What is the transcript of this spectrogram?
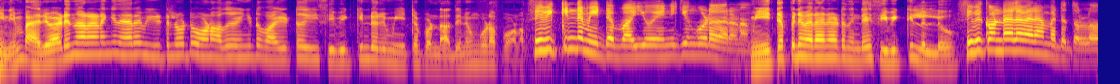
ഇനിയും പരിപാടി എന്ന് പറയുകയാണെങ്കിൽ നേരെ വീട്ടിലോട്ട് പോകണം അത് കഴിഞ്ഞിട്ട് വൈകിട്ട് ഈ സിവിക്കിന്റെ ഒരു മീറ്റപ്പ് ഉണ്ട്. അതിനും കൂടെ പോകണം സിവിക്കിന്റെ മീറ്റപ്പ് അയ്യോ എനിക്കും കൂടെ വരണം. മീറ്റപ്പിന് വരാനായിട്ട് നിന്റെ സിവിക്ക് ഇല്ലല്ലോ. സിവിക് കൊണ്ടാലേ വരാൻ പറ്റത്തുള്ളൂ?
